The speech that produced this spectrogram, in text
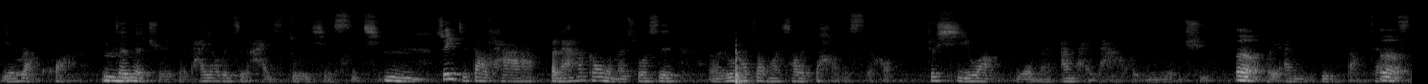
也软化了，也真的觉得他要为这个孩子做一些事情。嗯所以直到他本来他跟我们说是，呃，如果他状况稍微不好的时候，就希望我们安排他回医院去，嗯回安宁病房这样子。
